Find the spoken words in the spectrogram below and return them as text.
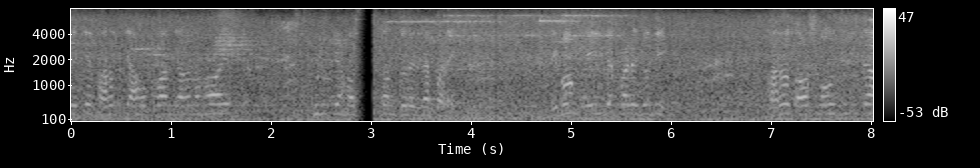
থেকে ভারতকে আহ্বান জানানো হয় খুনিকে হস্তান্তরের ব্যাপারে। এবং এই ব্যাপারে যদি ভারত অসহযোগিতা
